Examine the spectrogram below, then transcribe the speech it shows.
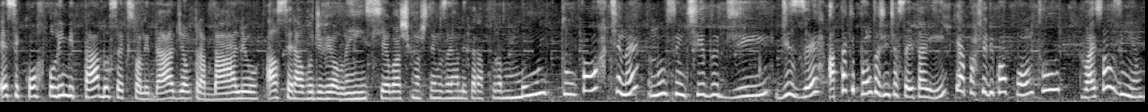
esse corpo limitado à sexualidade, ao trabalho, ao ser alvo de violência. Eu acho que nós temos aí uma literatura muito forte, né? No sentido de dizer até que ponto a gente aceita ir e a partir de qual ponto vai sozinho.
